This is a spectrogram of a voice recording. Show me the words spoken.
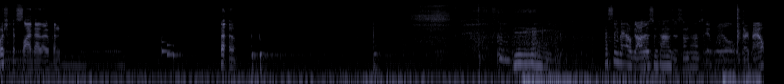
wish I could slide that open. Uh-oh. That's the thing about Elgato sometimes is sometimes it will derp out.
